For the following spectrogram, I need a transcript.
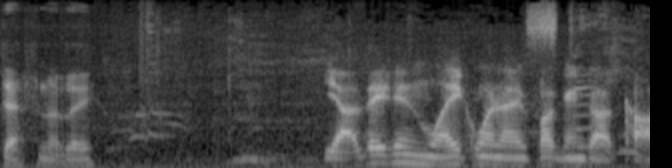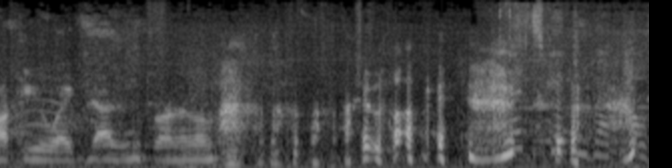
Definitely. Yeah, they didn't like when I fucking got cocky like that in front of them. I love it. Let's get you back out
